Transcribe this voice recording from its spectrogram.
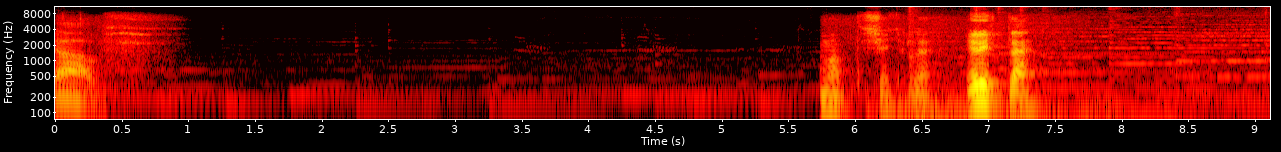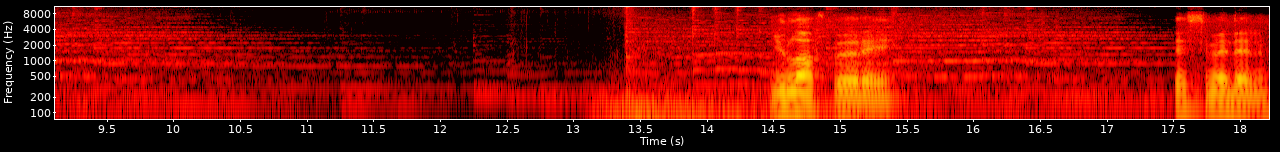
Ya üf. Tamam teşekkürler. Yürü git lan. Yulaf böreği. Teslim edelim.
